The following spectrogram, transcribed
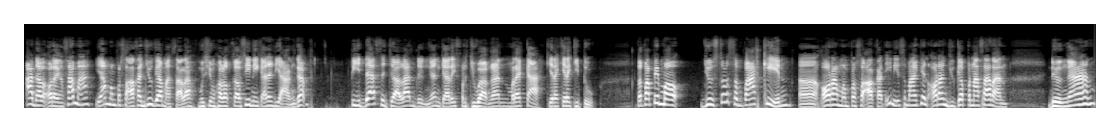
adalah orang yang sama yang mempersoalkan juga masalah Museum Holocaust ini karena dianggap tidak sejalan dengan garis perjuangan mereka, kira-kira gitu. Tetapi mau justru semakin uh, orang mempersoalkan ini, semakin orang juga penasaran dengan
